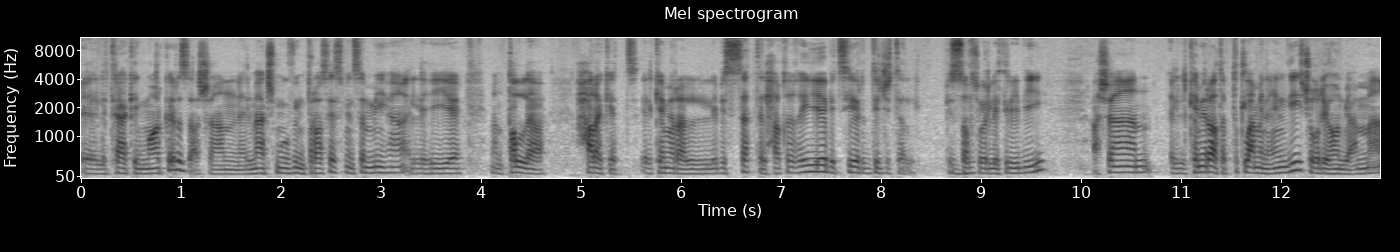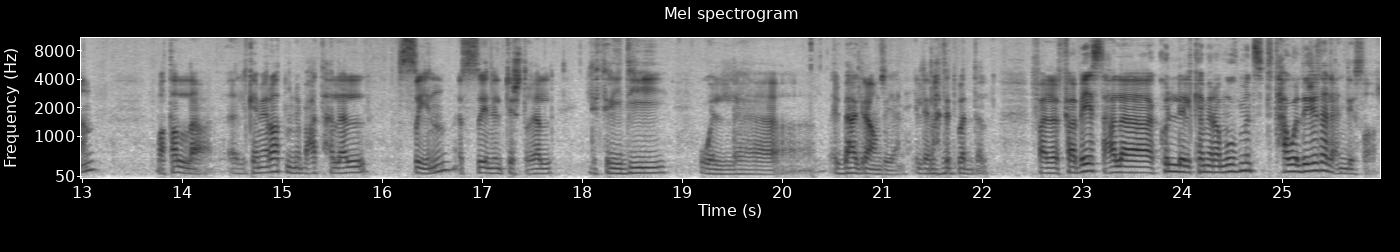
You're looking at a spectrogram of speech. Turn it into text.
ال tracking markers عشان ال match moving process بنسميها اللي هي بنطلع حركة الكاميرا اللي بال set الحقيقية بتصير digital بال software ال 3D. عشان الكاميرات بتطلع من عندي شغلي هون بعمان بطلع الكاميرات بنبعتها للصين الصين اللي بتشتغل ال 3D وال backgrounds يعني اللي رح تتبدل. ف based على كل ال camera movements بتتحول digital عندي صار.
